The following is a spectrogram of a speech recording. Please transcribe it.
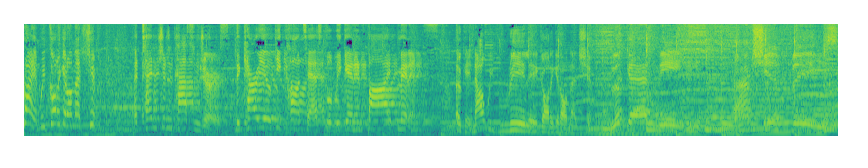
Ryan, we've got to get on that ship. Attention passengers. The karaoke contest will begin in five minutes. Okay, now we've really got to get on that ship. Look at me, I'm ship faced.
